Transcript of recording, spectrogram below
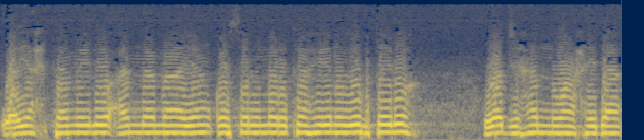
ويحتمل أن ما ينقص المرتهن يبطله وجها واحدا.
